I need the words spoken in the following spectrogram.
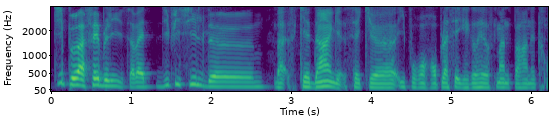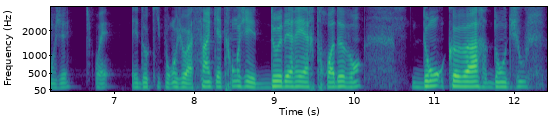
petit peu affaibli. Ça va être difficile de. Bah, ce qui est dingue, c'est qu'ils pourront remplacer Gregory Hoffman par un étranger. Ouais. Et donc, ils pourront jouer à 5 étrangers, 2 derrière, 3 devant, dont Kovar, dont Juice,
